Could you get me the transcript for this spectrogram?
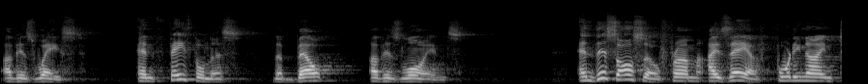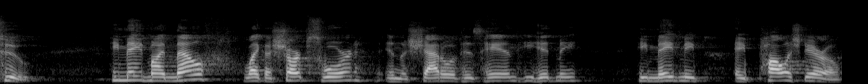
of his waist, and faithfulness the belt of his loins. And this also from Isaiah 49:2. He made my mouth like a sharp sword, in the shadow of his hand, he hid me. He made me a polished arrow.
